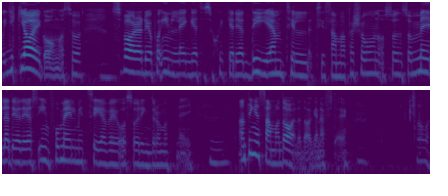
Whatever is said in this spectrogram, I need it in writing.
gick jag igång och så mm. svarade jag på inlägget och så skickade jag DM till, till samma person och så, så mejlade jag deras infomail, mitt CV och så ringde de upp mig. Mm. Antingen samma dag eller dagen efter. Ja,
